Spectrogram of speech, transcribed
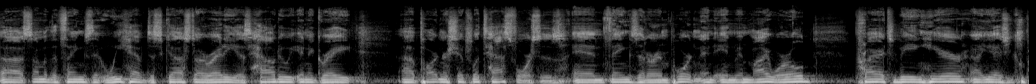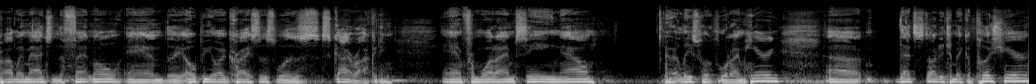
Uh, some of the things that we have discussed already is how do we integrate uh, partnerships with task forces and things that are important. And, and in my world, prior to being here, uh, as you can probably imagine, the fentanyl and the opioid crisis was skyrocketing. And from what I'm seeing now, or at least with what I'm hearing, uh, that's starting to make a push here.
